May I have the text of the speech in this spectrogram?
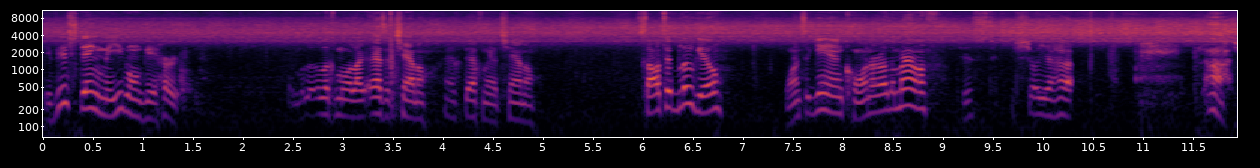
If you sting me, you're going to get hurt. It looks more like, that's a channel. That's definitely a channel. Salted bluegill. Once again, corner of the mouth. Just to show you how, gosh.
